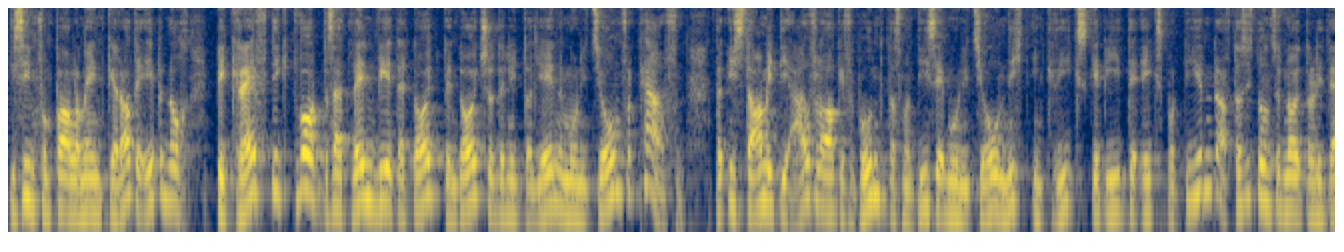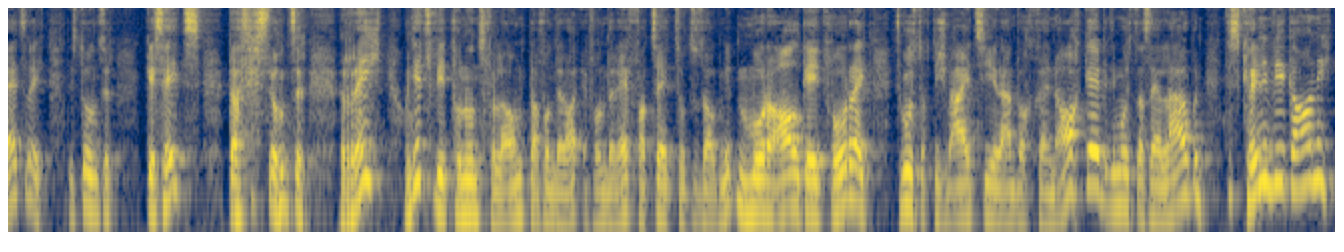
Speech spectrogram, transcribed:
Die sind vom Parlament gerade eben noch bekräftigt worden. Das heißt, wenn wir den Deutschen oder den Italienern Munition verkaufen, dann ist damit die Auflage verbunden, dass man diese Munition nicht in Kriegsgebiete exportieren darf. Das ist unser Neutralitätsrecht. Das ist unser Gesetz. Das ist unser Recht. Und jetzt wird von uns verlangt, da von der, von der FAZ sozusagen, nicht Moral geht vor Recht. Jetzt muss doch die Schweiz hier einfach nachgeben, die muss das erlauben. Das können wir gar nicht.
